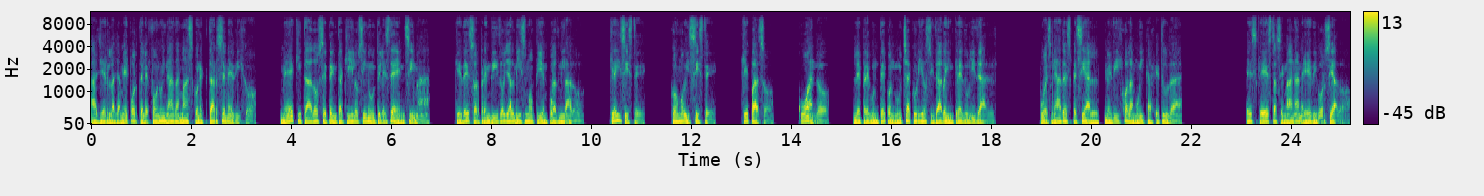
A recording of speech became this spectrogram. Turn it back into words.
Ayer la llamé por teléfono y nada más conectarse me dijo. Me he quitado 70 kilos inútiles de encima. Quedé sorprendido y al mismo tiempo admirado. ¿Qué hiciste? ¿Cómo hiciste? ¿Qué pasó? ¿Cuándo? Le pregunté con mucha curiosidad e incredulidad. Pues nada especial, me dijo la muy cajetuda. Es que esta semana me he divorciado.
